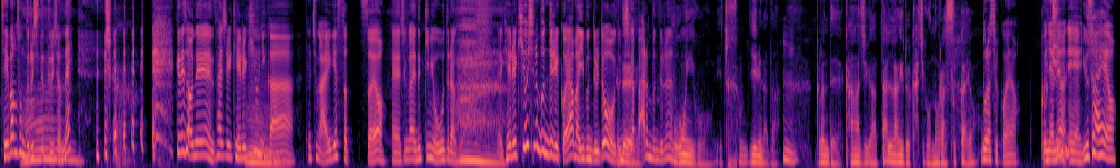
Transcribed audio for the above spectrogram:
재방송 들으시듯 아, 들으셨네? 참. 근데 저는 사실 개를 음. 키우니까 대충 알겠었어요. 예, 중간에 느낌이 오더라고요. 아, 네, 개를 키우시는 분들일 거야. 아마 이분들도 눈치가 빠른 분들은. 90이고 참 예민하다 음, 그런데 강아지가 딸랑이를 가지고 놀았을까요? 놀았을 거예요. 왜냐면 예, 유사해요.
